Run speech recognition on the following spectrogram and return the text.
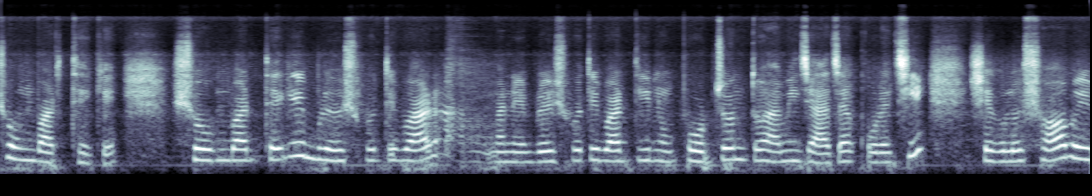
সোমবার থেকে। সোমবার থেকে বৃহস্পতিবার মানে বৃহস্পতিবার দিন পর্যন্ত আমি যা যা করেছি, সেগুলো সব এই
